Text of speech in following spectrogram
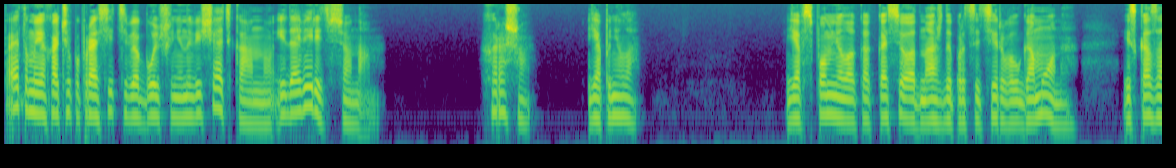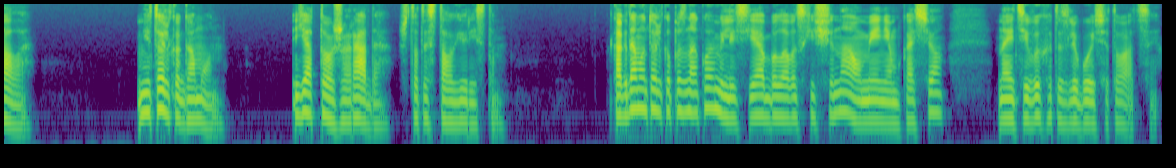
Поэтому я хочу попросить тебя больше не навещать Канну и доверить все нам». «Хорошо, я поняла». Я вспомнила, как Косё однажды процитировал Гамона и сказала, «Не только Гамон. Я тоже рада, что ты стал юристом». Когда мы только познакомились, я была восхищена умением Косё найти выход из любой ситуации.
